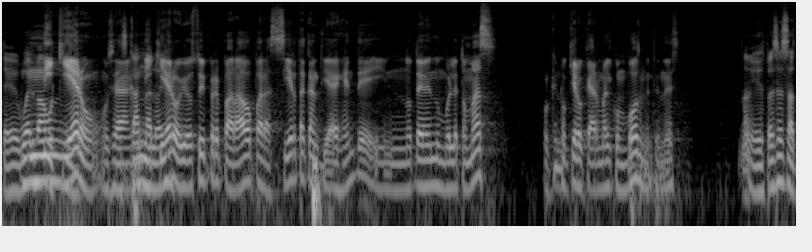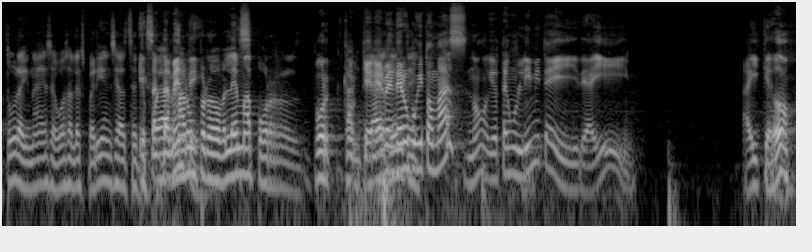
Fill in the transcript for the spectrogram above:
te vuelva Ni quiero, o sea, ni quiero. Yo estoy preparado para cierta cantidad de gente y no te vendo un boleto más. Porque no quiero quedar mal con vos, ¿me entendés? No, y después se satura y nadie se goza la experiencia. Se te puede armar un problema por... Por, querer vender un poquito más, ¿no? Yo tengo un límite y de ahí... Ahí quedó. O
